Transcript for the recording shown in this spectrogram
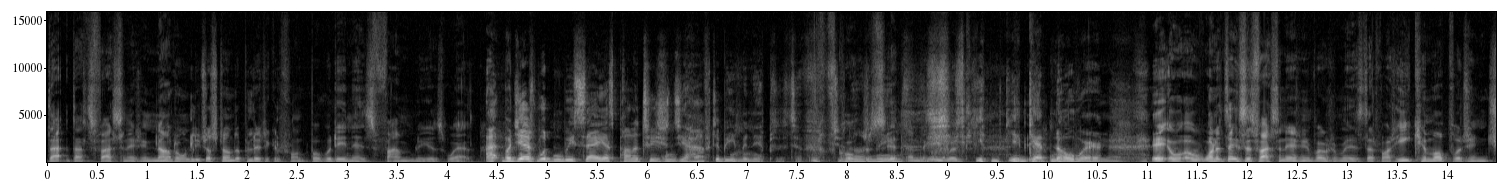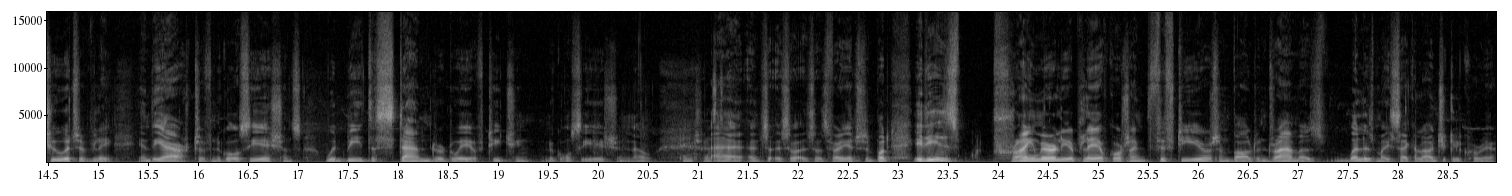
that, that's fascinating, not only just on the political front, but within his family as well. Uh, but yet, wouldn't we say, as politicians, you have to be manipulative? Of Do you know what I course, mean? yeah, and he would- you'd, you'd get nowhere. It, one of the things that's fascinating about him is that what he came up with intuitively in the art of negotiations would be the standard way of teaching negotiation now. Interesting. Uh, and so, so, so it's very interesting. But it is primarily a play, of course. I'm 50 years involved in drama as well as my psychological career.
